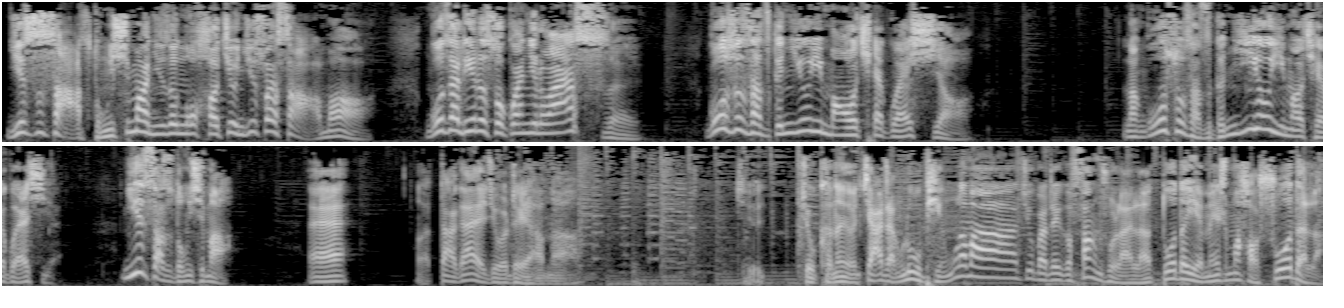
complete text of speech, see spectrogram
你是啥子东西嘛？你忍我好久，你算啥嘛？我在里头说管你卵事，我说啥子跟你有一毛钱关系啊？那我说啥子跟你有一毛钱关系？你是啥子东西嘛？哎，啊，大概就是这样的，就就可能有家长录屏了嘛，就把这个放出来了，多的也没什么好说的了。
